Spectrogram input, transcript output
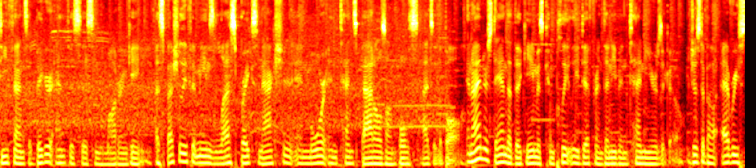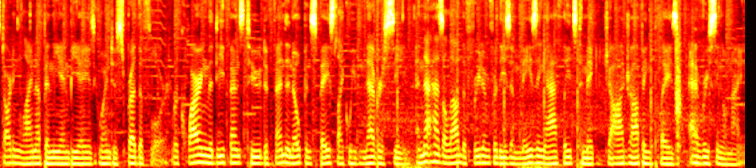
defense a bigger emphasis in the modern game, especially if it means less breaks in action and more intense battles on both sides of the ball. And I understand that the game is completely different than even 10 years ago. Just about every starting lineup in the NBA is going to spread the floor, requiring the defense to defend an open space like we've never seen. And that has allowed the freedom for these amazing athletes to make jaw dropping plays every single night.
